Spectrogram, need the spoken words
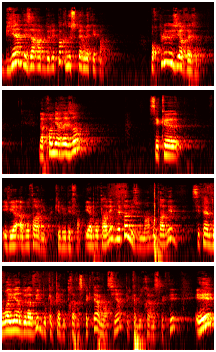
bien des Arabes de l'époque ne se permettaient pas. Pour plusieurs raisons. La première raison, c'est que il y a Abu Talib qui le défend. Et Abu Talib n'est pas musulman. Abu Talib, c'est un doyen de la ville, donc quelqu'un de très respecté, un ancien, quelqu'un de très respecté. Et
